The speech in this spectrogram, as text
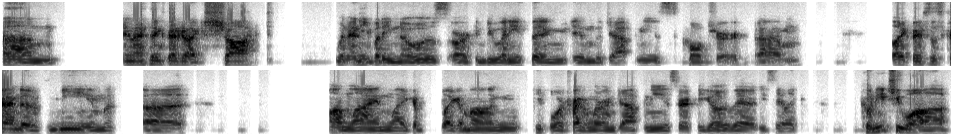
Um, and I think they're like shocked when anybody knows or can do anything in the Japanese culture. Um, like there's this kind of meme uh, online, like like among people who are trying to learn Japanese, or if you go there and you say like "konnichiwa,"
